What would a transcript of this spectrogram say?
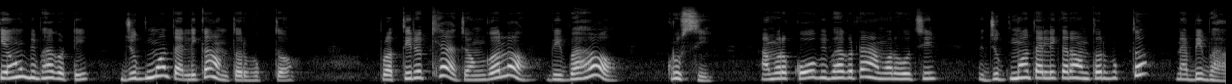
କେଉଁ ବିଭାଗଟି ଯୁଗ୍ମ ତାଲିକା ଅନ୍ତର୍ଭୁକ୍ତ? ପ୍ରତିରକ୍ଷା ଜଙ୍ଗଲ ବିବାହ କୃଷି। ଆମର କେଉଁ ବିଭାଗଟା ଆମର ହେଉଛି ଯୁଗ୍ମ ତାଲିକାର ଅନ୍ତର୍ଭୁକ୍ତ? ନା ବିବାହ?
